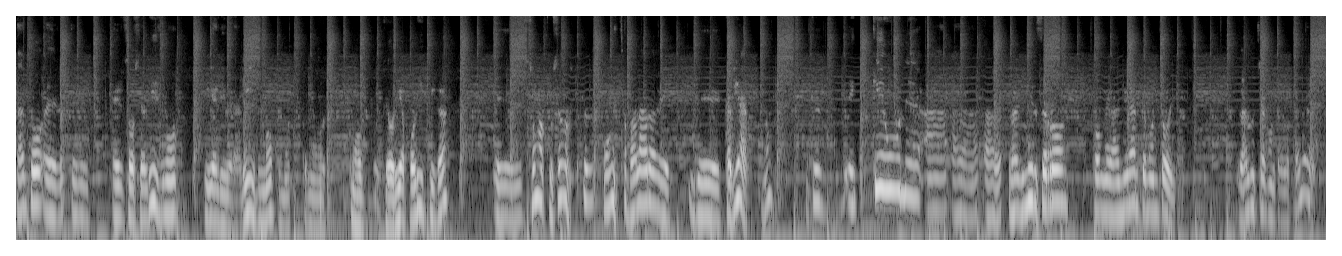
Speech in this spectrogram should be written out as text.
tanto el, socialismo y el liberalismo como, teoría política eh, son acusados con esta palabra de, de caviar. Entonces, ¿qué une a, a, Vladimir Cerrón con el almirante Montoya? La lucha contra los caviares.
